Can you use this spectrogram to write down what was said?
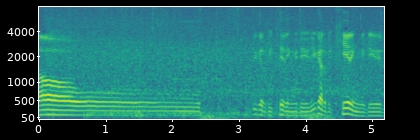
Oh. You gotta be kidding me, dude. You gotta be kidding me, dude.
